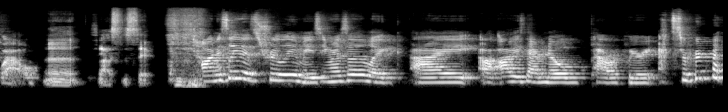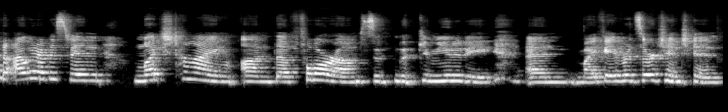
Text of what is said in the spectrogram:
Wow. Uh, fast step. Honestly that's truly amazing reza. Like i uh, obviously i'm no power query expert but i would have to spend much time on the forums in the community and my favorite search engine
